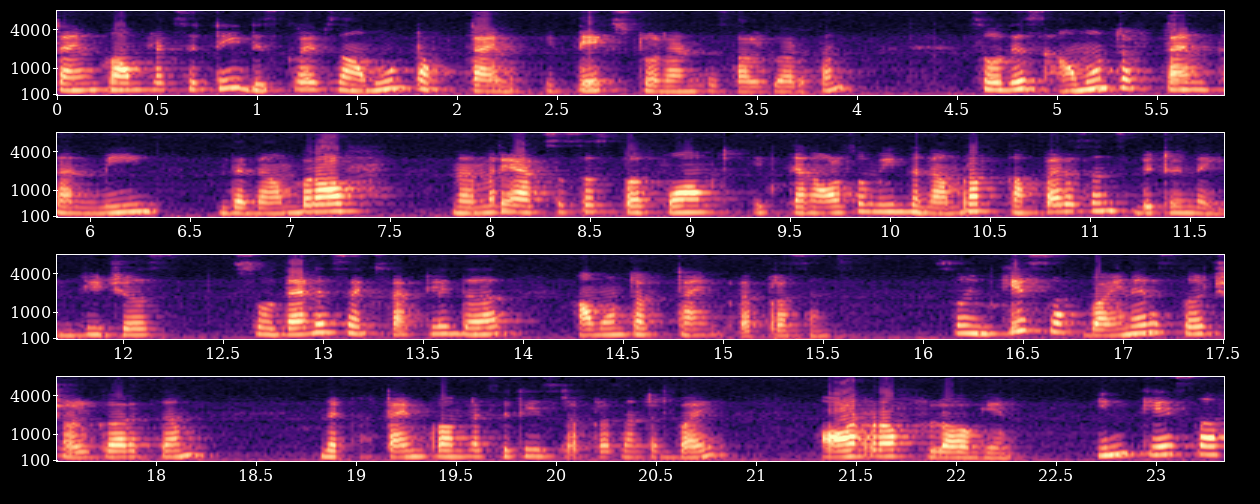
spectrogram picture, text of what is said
Time complexity describes the amount of time it takes to run this algorithm. So this amount of time can mean the number of memory accesses performed. It can also mean the number of comparisons between the integers. So that is exactly the amount of time represents. So in case of binary search algorithm, the time complexity is represented by order of log n. In case of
